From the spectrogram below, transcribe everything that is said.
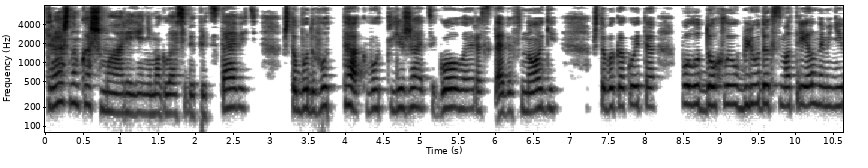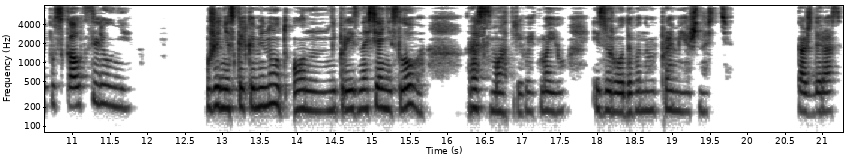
Страшном кошмаре я не могла себе представить, что буду вот так вот лежать голая, расставив ноги, чтобы какой-то полудохлый ублюдок смотрел на меня и пускал слюни. Уже несколько минут он, не произнося ни слова, рассматривает мою изуродованную промежность. Каждый раз,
